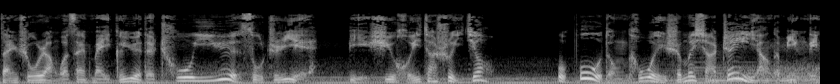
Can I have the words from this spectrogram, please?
三叔让我在每个月的初一月宿之夜必须回家睡觉。我不懂他为什么下这样的命令，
